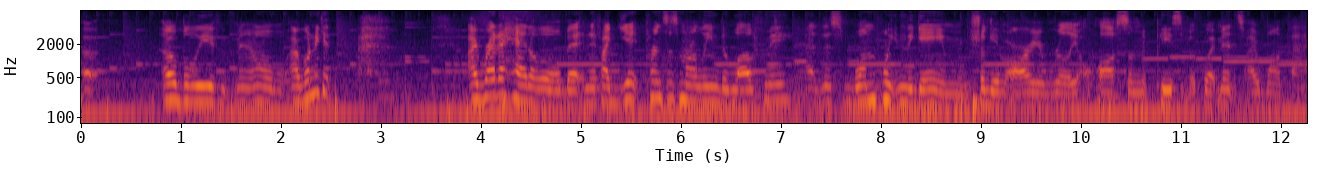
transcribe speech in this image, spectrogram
Uh, oh, believe me, oh, I want to get... I read ahead a little bit, and if I get Princess Marlene to love me, at this one point in the game, she'll give Ari a really awesome piece of equipment, so I want that.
